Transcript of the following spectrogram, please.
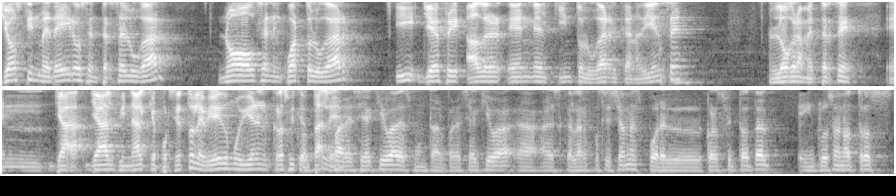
Justin Medeiros en tercer lugar. Noah Olsen en cuarto lugar. Y Jeffrey Adler en el quinto lugar, el canadiense. Logra meterse en ya, ya al final, que por cierto le había ido muy bien en el CrossFit Que Total. ¿eh? Parecía que iba a despuntar, parecía que iba a, a escalar posiciones por el CrossFit Total e incluso en otros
